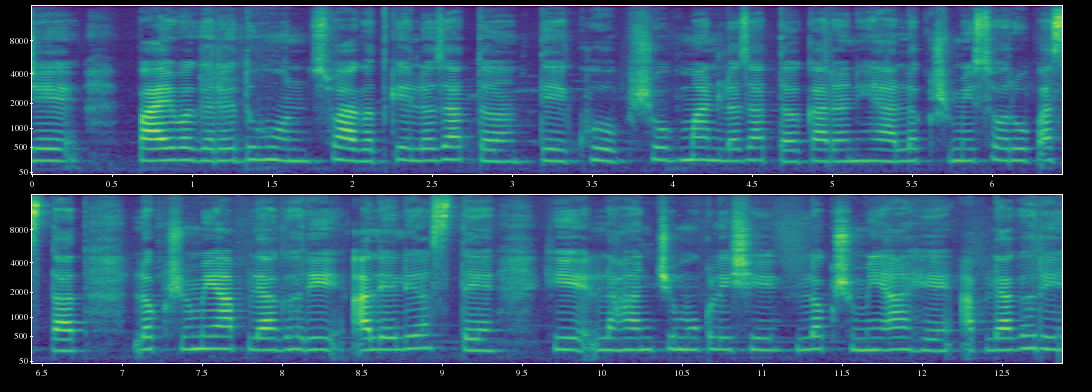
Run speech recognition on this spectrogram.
जे पाय वगैरे धुवून स्वागत केलं जातं ते खूप शुभ मानलं जातं. कारण ह्या लक्ष्मी स्वरूप असतात. लक्ष्मी आपल्या घरी आलेली असते. ही लहान चिमुकलीशी लक्ष्मी आहे. आपल्या घरी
